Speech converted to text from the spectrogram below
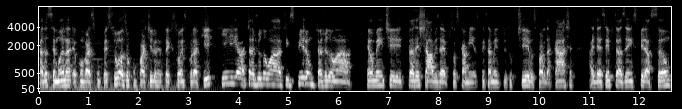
Cada semana eu converso com pessoas ou compartilho reflexões por aqui que te ajudam a, te inspiram, te ajudam a realmente trazer chaves aí para os seus caminhos, pensamentos disruptivos, fora da caixa. A ideia é sempre trazer inspiração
